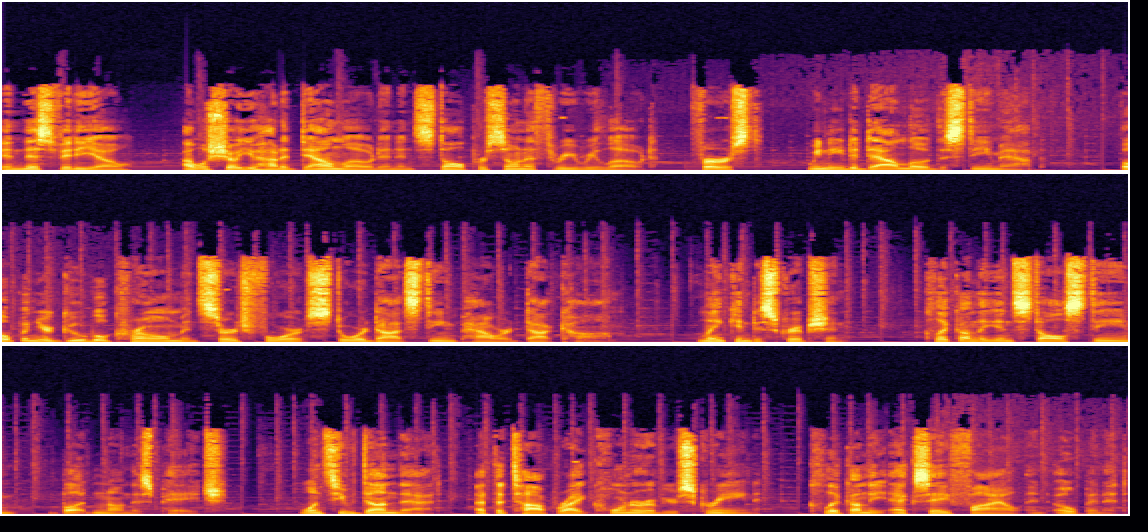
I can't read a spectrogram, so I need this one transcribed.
In this video, I will show you how to download and install Persona 3 Reload. First, we need to download the Steam app. Open your Google Chrome and search for store.steampowered.com. Link in description. Click on the Install Steam button on this page. Once you've done that, at the top right corner of your screen, click on the .exe file and open it.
